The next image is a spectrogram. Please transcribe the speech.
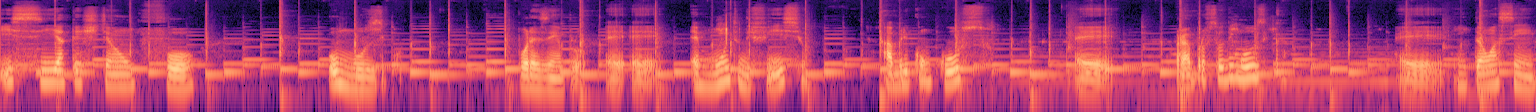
e se a questão for o músico? Por exemplo, é, é, é muito difícil abrir concurso é, para professor de música É, então, assim,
